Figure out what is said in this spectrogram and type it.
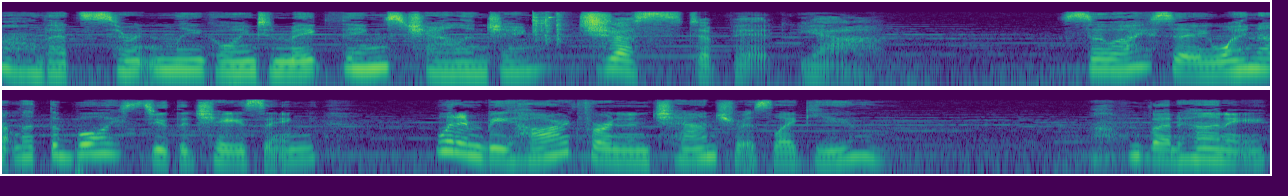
Oh, that's certainly going to make things challenging. Just a bit, yeah. So I say, why not let the boys do the chasing? Wouldn't be hard for an enchantress like you. But honey,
